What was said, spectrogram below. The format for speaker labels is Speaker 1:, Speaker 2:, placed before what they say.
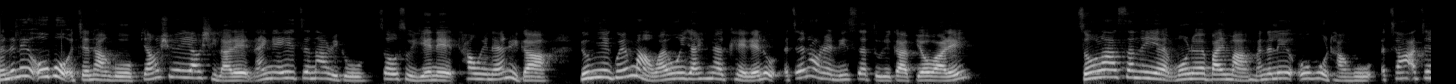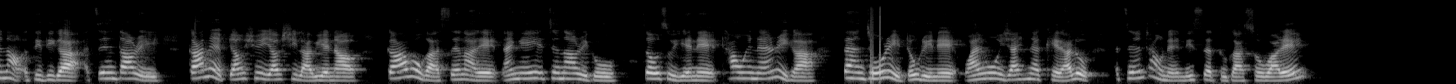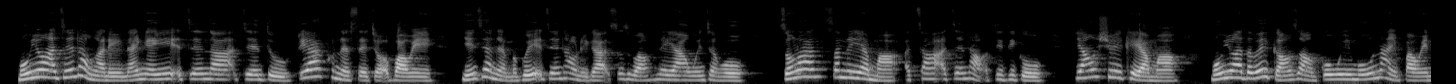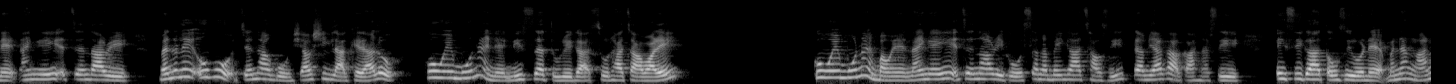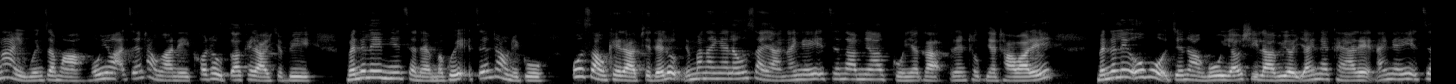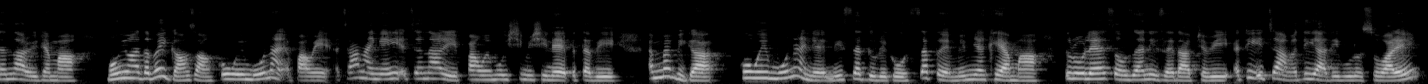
Speaker 1: မန္တလေးအိုးဘိုအကျဉ်းထောင်ကိုပြောင်းရွှေ့ရောက်ရှိလာတဲ့နိုင်ငံရေးအကျဉ်းသားတွေကိုစိုးအစုရဲနဲ့ထောင်ဝင်တန်းတွေကလူမြင်ကွင်းမှာဝိုင်းဝန်းရိုက်နှက်ခဲ့တယ်လို့အကျဉ်းထောင်နဲ့နှိစက်သူတွေကပြောပါရယ်ဇွန်လ12ရက်မွန်လွယ်ပိုင်းမှာမန္တလေးအိုးဘိုထောင်ကိုအခြားအကျဉ်းထောင်အသီးသီးကအကျဉ်းသားတွေကားနဲ့ပြောင်းရွှေ့ရောက်ရှိလာပြီးတဲ့နောက်ကားပေါ်ကဆင်းလာတဲ့နိုင်ငံရေးအကျဉ်းသားတွေကိုစိုးအစုရဲနဲ့ထောင်ဝင်တန်းတွေကတန်ကြိုးတွေတုပ်တွေနဲ့ဝိုင်းဝန်းရိုက်နှက်ခဲ့တာလို့အကျဉ်းထောင်နဲ့နှိစက်သူကဆိုပါရယ် မုံရွာအကျဉ်းထောင်ကနေနိုင်ငံရေးအကျဉ်းသားအကျဉ်းသူ180ကျော်အပါအဝင်ငင်းချန်တဲ့မကွေးအကျဉ်းထောင်တွေကစုစုပေါင်း200ဝန်းကျင်ကိုဇွန်လ12ရက်မှာအခြားအကျဉ်းထောင်အသီးသီးကိုပြောင်းရွှေ့ခဲ့ရမှာမုံရွာတပိတ်ခေါင်းဆောင်ကိုဝေမိုးနိုင်ပါဝင်တဲ့နိုင်ငံရေးအကျဉ်းသားတွေမန္တလေးဥဖို့အကျဉ်းထောင်ကိုရောက်ရှိလာခဲ့တာလို့ကိုဝေမိုးနိုင်နဲ့နှိစက်သူတွေကဆိုထားကြပါတယ် ကိုဝေမိုးနိုင်ပါဝင်တဲ့နိုင်ငံရေးအကျဉ်းသားတွေကို12ဘိန်းကား6စီတံပြားကားကား2စီအိတ်စီကား3စီရိုနဲ့မနက်9နာရီဝန်းကျင်မှာမုံရွာအကျဉ်းထောင်ကနေခေါ်ထုတ်သွားခဲ့တာဖြစ်ပြီးမန္တလေးမြင်းချန်တဲ့မကွေးအကျဉ်းထောင်တွေကိုပို့ဆောင်ခဲ့တာဖြစ်တယ်လို့မြန်မာနိုင်ငံလုံးဆိုင်ရာနိုင်ငံရေးအကျဉ်းသားများကွန်ရက်ကသတင်းထုတ်ပြန်ထားပါတယ်။မန္တလေးအိုးဘိုအကျဉ်းထောင်ကိုရောက်ရှိလာပြီးတော့ရိုက်နှက်ခံရတဲ့နိုင်ငံရေးအကျဉ်းသားတွေထဲမှာမုံရွာတပိတ်ခေါင်းဆောင်ကိုဝေမိုးနိုင်အပါအဝင်အခြားနိုင်ငံရေးအကျဉ်းသားတွေပါဝင်မှုရှိမရှိနဲ့ပတ်သက်ပြီး MFB က ကိုဝေမိုးနိုင်တဲ့နှိစက်သူတွေကိုစက်သွယ်မေးမြန်းခဲ့ရမှာသူတို့လည်းစုံစမ်းနေသေးတာဖြစ်ပြီးအတိအကျမသိရသေးဘူးလို့ဆိုပါတယ်။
